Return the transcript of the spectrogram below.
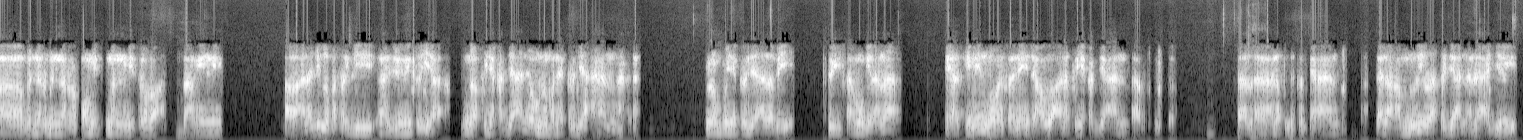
eh, benar-benar komitmen gitu loh tentang ini. Eh, ada juga pas lagi ngajuin itu ya nggak punya kerjaan ya belum punya kerjaan belum punya kerjaan tapi bisa mungkin anak yakinin bahwasanya insya Allah anak punya kerjaan ntar gitu. Ntar eh, anak punya kerjaan dan alhamdulillah kerjaan ada aja gitu.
